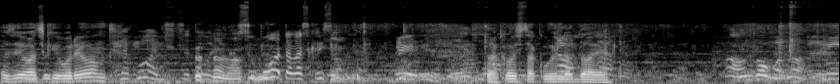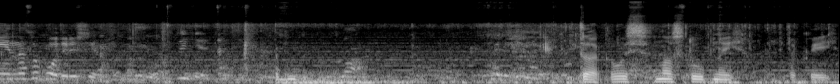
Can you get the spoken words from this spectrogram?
Азіатський варіант. Закончится только. Суббота, воскресенье. Так, ось так виглядає. А, он дома, да. Так, ось наступний такий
